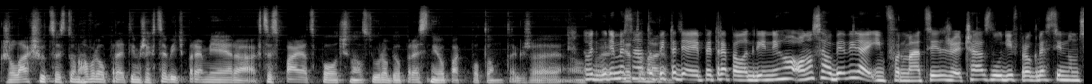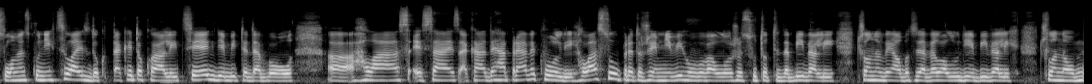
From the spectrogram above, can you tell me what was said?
že ľahšiu cestu. On hovoril predtým, že chce byť premiér a chce spájať spoločnosť. Urobil presný opak potom. Takže, no, veď budeme sa na to pýtať aj Petra Pellegriniho. Ono sa objavili aj informácie, že časť ľudí v progresívnom Slovensku nechcela ísť do takéto koalície, kde by teda bol uh, hlas, SAS a KDH práve kvôli hlasu, pretože im nevyhovovalo, že sú to teda bývalí členovia, alebo teda veľa ľudí je bývalých členov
